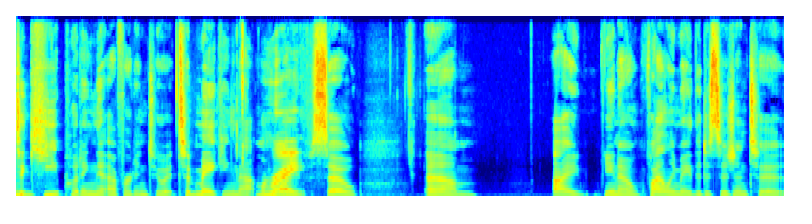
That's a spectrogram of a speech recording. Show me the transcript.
to keep putting the effort into it, to making that my Right. life. So, um, I, you know, finally made the decision to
